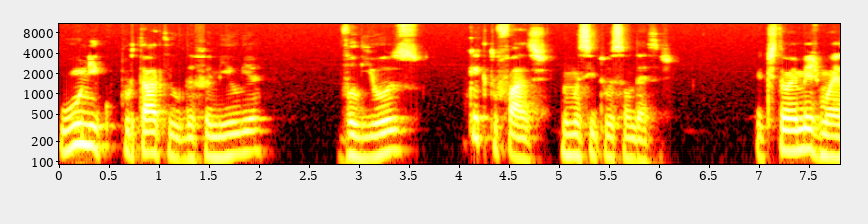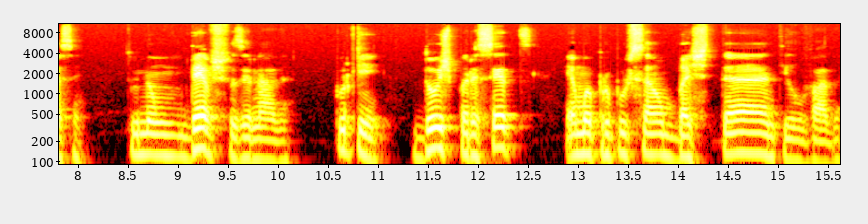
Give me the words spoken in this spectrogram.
o único portátil da família, valioso, o que é que tu fazes numa situação dessas? A questão é mesmo essa. Tu não deves fazer nada. Porquê? 2 para 7 é uma proporção bastante elevada.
